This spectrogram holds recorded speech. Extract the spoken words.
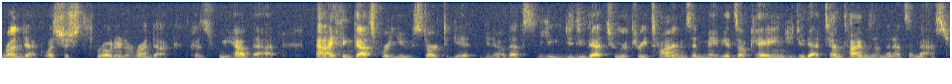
Rundeck, let's just throw it into Rundeck because we have that. And I think that's where you start to get, you know, that's, you, you do that two or three times and maybe it's okay. And you do that 10 times and then it's a mess.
